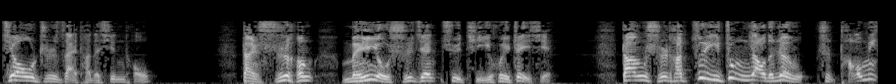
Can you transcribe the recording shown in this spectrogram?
交织在他的心头，但石亨没有时间去体会这些。当时他最重要的任务是逃命，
